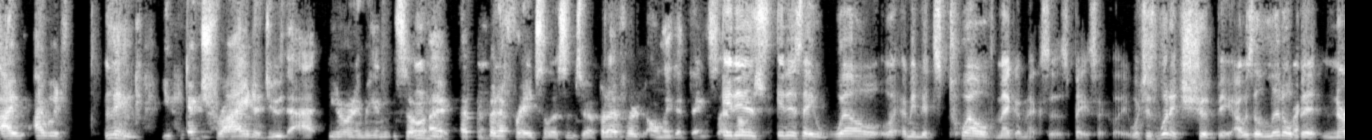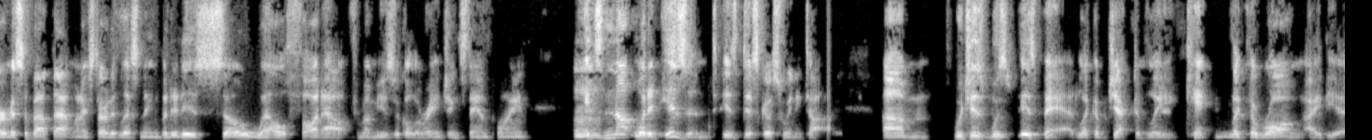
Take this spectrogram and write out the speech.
I I would Think you can't try to do that. You know what I mean? So Mhm. I, I've been afraid to listen to it, but I've heard only good things. So It is. It is a well. like, I mean, it's twelve mega mixes basically, which is what it should be. I was a little Right. bit nervous about that when I started listening, but it is so well thought out from a musical arranging standpoint. should. It's not what it isn't is Disco Sweeney Todd, um, which is was is bad. Like objectively, can't like the wrong idea.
